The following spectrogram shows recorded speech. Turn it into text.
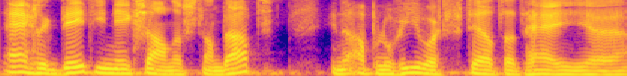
eigenlijk deed hij niks anders dan dat. In de apologie wordt verteld dat hij. eh,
